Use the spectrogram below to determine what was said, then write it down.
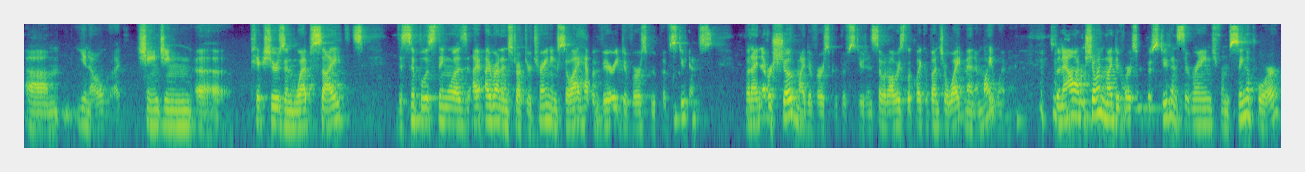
Um, you know, uh, changing uh, pictures and websites. The simplest thing was I, I run instructor training, so I have a very diverse group of students. But I never showed my diverse group of students, so it always looked like a bunch of white men and white women. So now I'm showing my diverse group of students that range from Singapore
